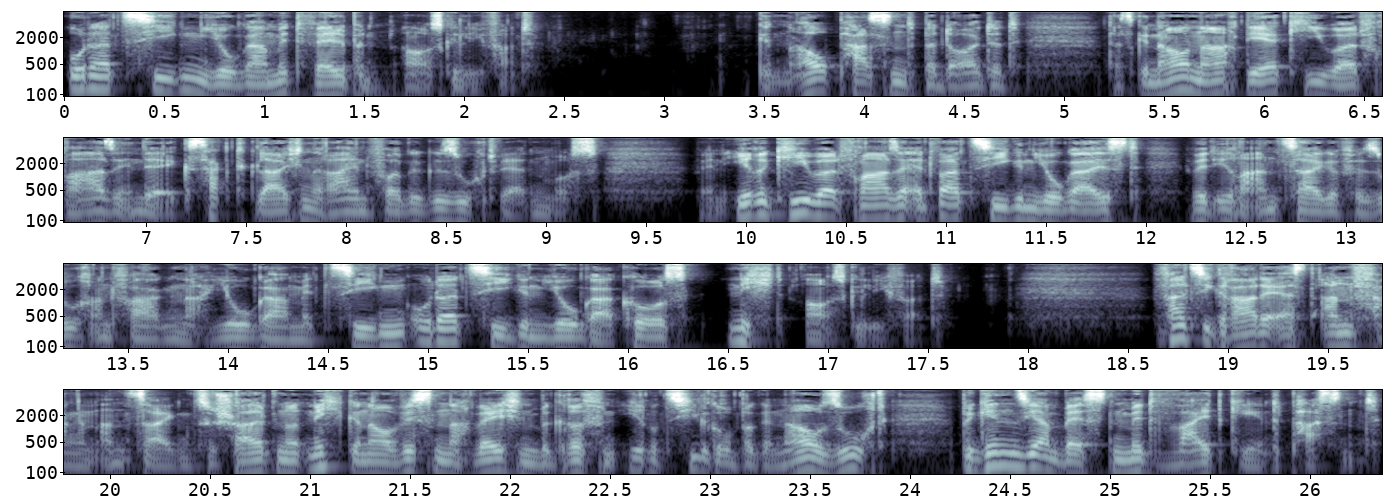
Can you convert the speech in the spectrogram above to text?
oder Ziegen-Yoga mit Welpen ausgeliefert. Genau passend bedeutet, dass genau nach der Keyword-Phrase in der exakt gleichen Reihenfolge gesucht werden muss. Wenn Ihre Keyword-Phrase etwa Ziegen-Yoga ist, wird Ihre Anzeige für Suchanfragen nach Yoga mit Ziegen oder Ziegen-Yoga-Kurs nicht ausgeliefert. Falls Sie gerade erst anfangen, Anzeigen zu schalten und nicht genau wissen, nach welchen Begriffen Ihre Zielgruppe genau sucht, beginnen Sie am besten mit weitgehend passend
